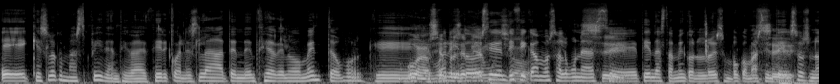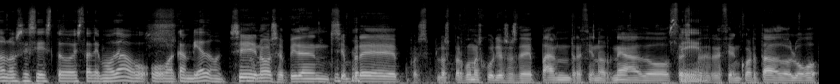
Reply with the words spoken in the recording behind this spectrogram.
Eh, ¿Qué es lo que más piden? Te iba a decir, ¿cuál es la tendencia del momento? Porque bueno, todos identificamos algunas eh, tiendas también con olores un poco más intensos, ¿no? No sé si esto está de moda o, ha cambiado. Sí, no, se piden siempre pues, los perfumes curiosos de pan recién horneado, césped recién cortado, luego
